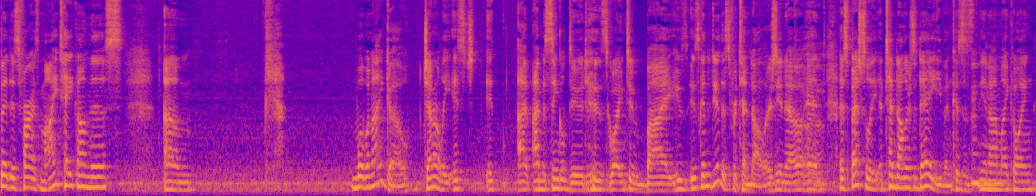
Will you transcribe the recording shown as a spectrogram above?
but as far as my take on this, um, well, when I go, generally it's it. I, I'm a single dude who's going to buy, who's, who's going to do this for ten dollars, you know, and especially at ten dollars a day, even because you know I'm like going,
